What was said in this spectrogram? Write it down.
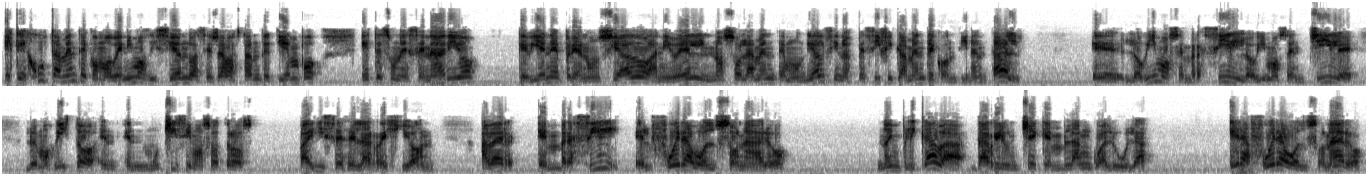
Es que justamente como venimos diciendo hace ya bastante tiempo, este es un escenario que viene preanunciado a nivel no solamente mundial, sino específicamente continental. Eh, lo vimos en Brasil, lo vimos en Chile, lo hemos visto en, en muchísimos otros países de la región. A ver, en Brasil el fuera Bolsonaro no implicaba darle un cheque en blanco a Lula, era fuera Bolsonaro,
